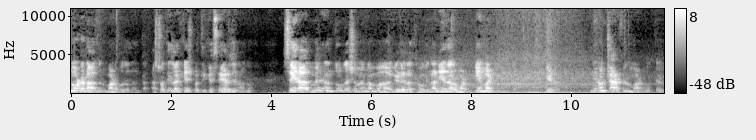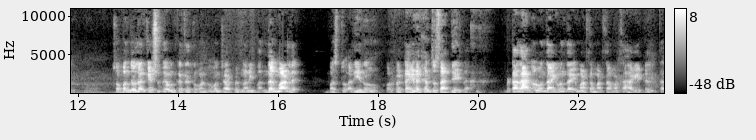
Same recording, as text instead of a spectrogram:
ನೋಡೋಣ, ಅದನ್ನು ಮಾಡ್ಬೋದಲ್ಲ ಅಂತ. ಅಷ್ಟೊತ್ತಿಗೆ ಲಂಕೇಶ್ ಪತ್ರಿಕೆ ಸೇರಿದೆ ನಾನು. ಸೇರಾದಮೇಲೆ ನಾನು ದೂರದರ್ಶನ ನಮ್ಮ ಗೆಳೆಯರ ಹತ್ರ ಹೋಗಿ ನಾನು ಏನಾದ್ರು ಮಾಡಿ ಏನು ಮಾಡ್ತೀನಿ ಅಂತ ಕೇಳಿದೆ. ನೀನು ಒಂದು ಶಾರ್ಟ್ ಫಿಲ್ಮ್ ಮಾಡು ಅಂತ ಹೇಳಿದ್ರು. ಸೊ ಬಂದು ಲಂಕೇಶದ್ದೇ ಒಂದು ಕತೆ ತೊಗೊಂಡು ಒಂದು ಶಾರ್ಟ್ ಫಿಲ್ಮ್ ನನಗೆ ಬಂದಂಗೆ ಮಾಡಿದೆ. ಫಸ್ಟು ಅದೇನು ಪರ್ಫೆಕ್ಟ್ ಆಗಿರೋಕ್ಕಂತೂ ಸಾಧ್ಯ ಇಲ್ಲ. ಬಟ್ ಅದಾದ್ಮೇಲೆ ಒಂದಾಗಿ ಒಂದಾಗಿ ಮಾಡ್ತಾ ಮಾಡ್ತಾ ಮಾಡ್ತಾ ಹಾಗೆ ಕಲಿತಾ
